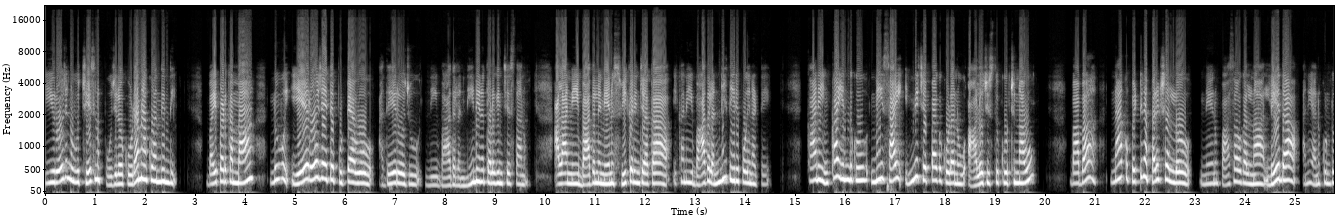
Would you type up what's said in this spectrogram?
ఈరోజు నువ్వు చేసిన పూజలో కూడా నాకు అందింది. భయపడకమ్మా. నువ్వు ఏ రోజైతే పుట్టావో అదే రోజు నీ బాధలన్నీ నేను తొలగించేస్తాను. అలా నీ బాధల్ని నేను స్వీకరించాక ఇక నీ బాధలన్నీ తీరిపోయినట్టే. కానీ ఇంకా ఎందుకు? నీ సాయి ఇన్ని చెప్పాక కూడా నువ్వు ఆలోచిస్తూ కూర్చున్నావు? బాబా నాకు పెట్టిన పరీక్షల్లో నేను పాస్ అవ్వగలనా లేదా అని అనుకుంటూ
